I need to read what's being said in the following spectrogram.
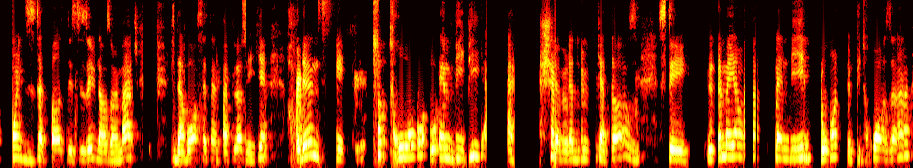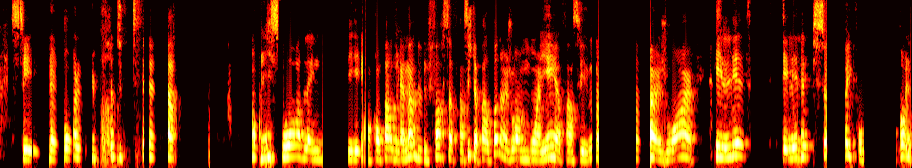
de points, 17 passes décisives dans un match, puis d'avoir cet impact-là sur l'équipe. Harden, c'est top 3 au MVP à chaque 2014. C'est le meilleur NBA de loin depuis trois ans. C'est le joueur le plus productif de l'histoire de la NBA. Donc, on parle vraiment d'une force offensive. Je ne te parle pas d'un joueur moyen offensivement, un joueur élite, élite. Puis ça, il ne faut pas le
